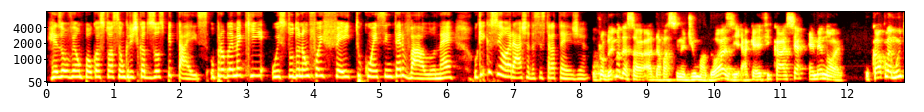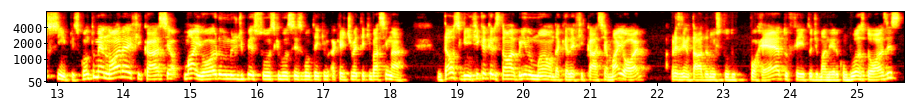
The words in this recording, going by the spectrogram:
resolver um pouco a situação crítica dos hospitais. O problema é que o estudo não foi feito com esse intervalo, né? O que, que o senhor acha dessa estratégia? O problema dessa, da vacina de uma dose é que a eficácia é menor. O cálculo é muito simples. Quanto menor a eficácia, maior o número de pessoas que vocês vão ter que, que a gente vai ter que vacinar. Então, significa que eles estão abrindo mão daquela eficácia maior, apresentada no estudo correto, feito de maneira com duas doses,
